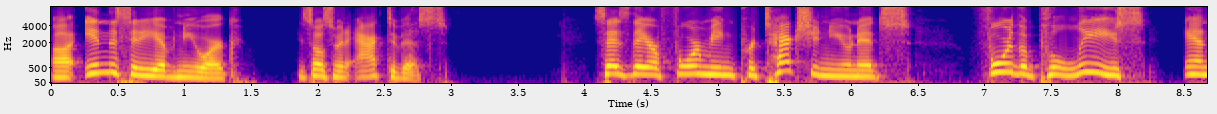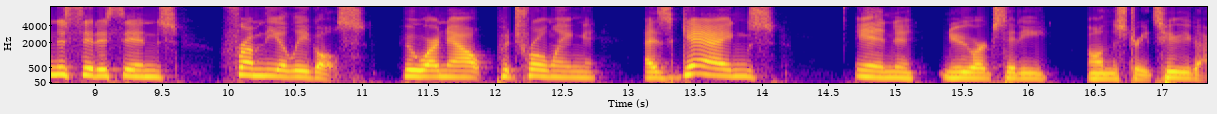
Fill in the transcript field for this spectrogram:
uh, in the city of New York. He's also an activist. Says they are forming protection units for the police and the citizens from the illegals who are now patrolling as gangs in New York City on the streets. Here you go.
